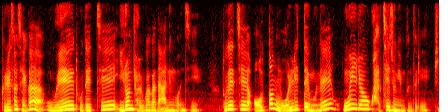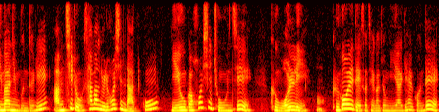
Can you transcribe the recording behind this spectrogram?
그래서 제가 왜 도대체 이런 결과가 나는 건지, 도대체 어떤 원리 때문에 오히려 과체중인 분들이, 비만인 분들이 암 치료 사망률이 훨씬 낮고 예후가 훨씬 좋은지 그 원리, 어, 그거에 대해서 제가 좀 이야기할 건데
